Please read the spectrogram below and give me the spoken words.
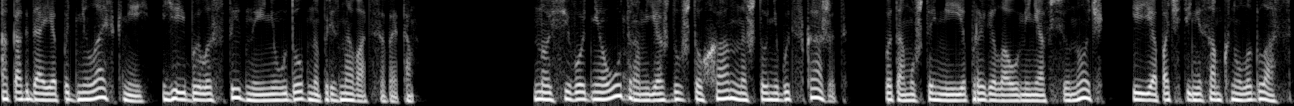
А когда я поднялась к ней, ей было стыдно и неудобно признаваться в этом. Но сегодня утром я жду, что Ханна что-нибудь скажет, потому что Мия провела у меня всю ночь, и я почти не сомкнула глаз.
